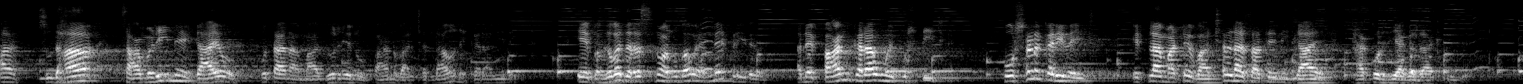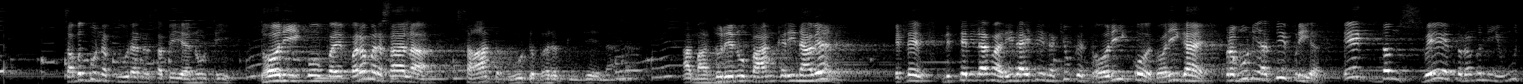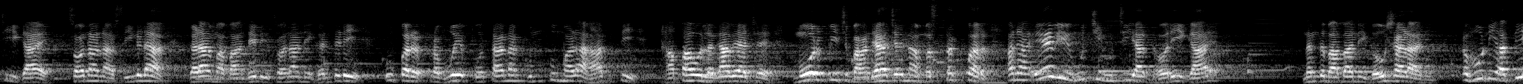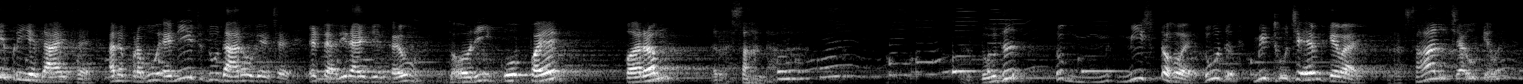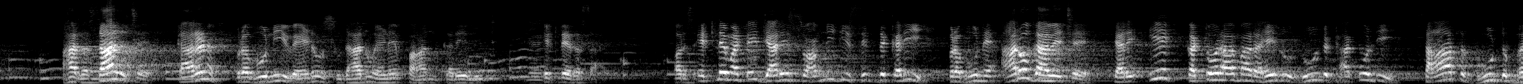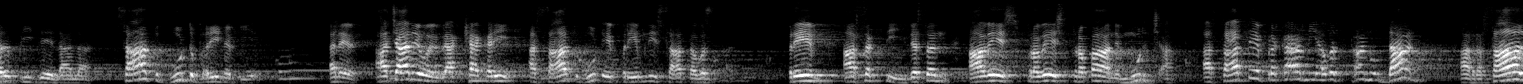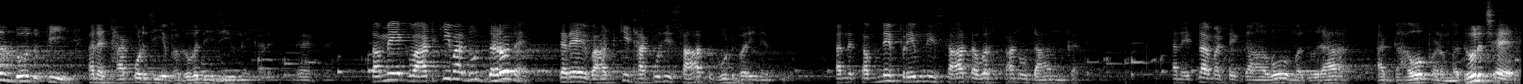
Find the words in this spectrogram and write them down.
આ સુધા સાંભળીને ગાયો પોતાના માધુર્યનું પાન વાછરડાઓને કરાવી રહી છે. એ ભગવદ રસનો અનુભવ એમને થઈ રહ્યો અને પાન કરાવવું એ પુષ્ટિ છે. પોષણ કરી રહી છે. એટલા માટે વાછરડા સાથેની ગાય ઠાકોરજી આગળ રાખવી છે સબગુણ પૂરન સબે અનુઠી, ધોરી કોપય પરમ રસાલા, સાત ભૂટ ભર પીજે લાલા આ માધુર્યનું પાન કરીને આવ્યા ને, એટલે નિત્ય લીલામાં હરિરાયજી લખ્યું કે ધોરી કો ધોરી ગાય, પ્રભુની અતિ પ્રિય, એકદમ શ્વેત રંગની ઊંચી ગાય, સોનાના સિંગડા ગળામાં બાંધેલી સોનાની ઘંટડી, ઉપર પ્રભુએ પોતાના કુમકુમાળા હાથથી થાપાઓ લગાવ્યા છે મોરપીંછ બાંધ્યા છે એના મસ્તક પર, અને એવી ઊંચી ઊંચી આ ધોરી ગાય, નંદ બાબાની ગૌશાળાની, પ્રભુની અતિ પ્રિય ગાય છે, અને પ્રભુ એની જ દૂધ આરોગે છે, એટલે હરિરાયજીએ કહ્યું, ધોરી કો પય પરમ રસાલા. દૂધ મિષ્ટ હોય. દૂધ મીઠું છે એમ કહેવાય. રસાલ છે એવું કહેવાય? આ રસાલ છે. કારણ પ્રભુની વેણુ સુધાનું એને પાન કરેલું છે. એટલે રસાલ. એટલે માટે જ્યારે સ્વામીજી સિદ્ધ કરી પ્રભુને આરોગ આવે છે, ત્યારે એક કટોરામાં રહેલું દૂધ ઠાકોરજી સાત ઘૂંટ ભર પીજે, લાલા. સાત ઘૂંટ ભરીને પીએ. અને આચાર્યોએ વ્યાખ્યા કરી, આ સાત ગુટ એ પ્રેમની સાત અવસ્થા. પ્રેમ, આસક્તિ, વ્યસન, આવેશ, પ્રવેશ, ત્રપા અને મૂર્છા. આ સાતે પ્રકારની અવસ્થાનું દાન આ રસાલ દૂધ પી અને ઠાકોરજી એ ભગવતી જીવને કરે તમે એક વાટકીમાં દૂધ ધરો ને, ત્યારે એ વાટકી ઠાકોરજી સાત ગુટ ભરીને પીએ. અને તમને પ્રેમની સાત અવસ્થાનું દાન કરે. અને એટલા માટે ગાવો મધુરા, આ ગાવો પણ મધુર છે.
